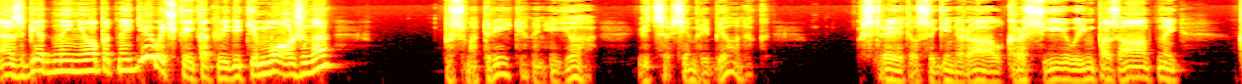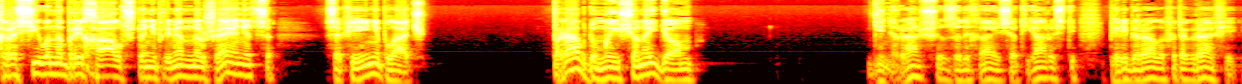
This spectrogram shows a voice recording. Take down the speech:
А с бедной неопытной девочкой, как видите, можно. Посмотрите на нее, ведь совсем ребенок. Встретился генерал, красивый, импозантный, красиво набрехал, что непременно женится. София, не плачь. Правду мы еще найдем». Генеральша, задыхаясь от ярости, перебирала фотографии.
